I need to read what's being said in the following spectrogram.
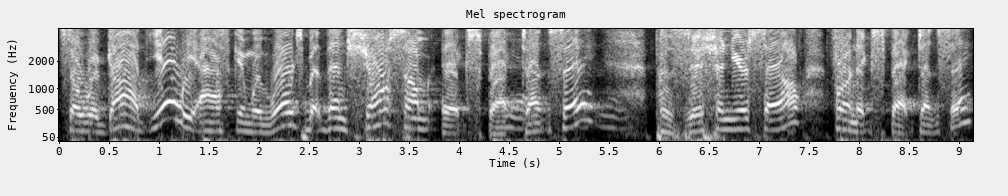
So with God, yeah, we ask him with words, but then show some expectancy. Yes. Yes. Position yourself for an expectancy.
